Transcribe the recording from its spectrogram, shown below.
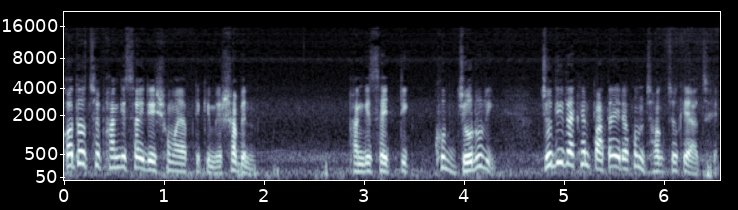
কথা হচ্ছে ফাঙ্গিসাইড এই সময় আপনি কি মেশাবেন? ফাঙ্গিসাইডটি খুব জরুরি। যদি দেখেন পাতা এরকম ঝকঝকে আছে,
